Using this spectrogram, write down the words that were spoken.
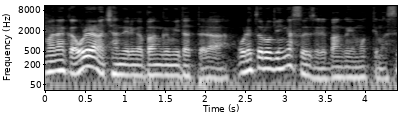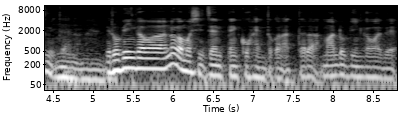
まあなんか俺らのチャンネルが番組だったら俺とロビンがそれぞれ番組持ってますみたいな、うんでロビン側のがもし前編後編とかなったらまあロビン側で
